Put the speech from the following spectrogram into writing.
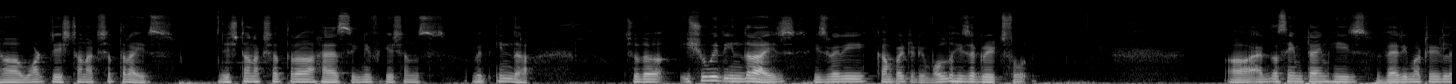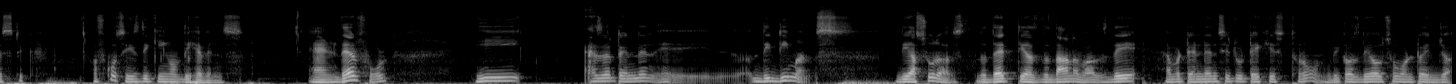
uh, what Jeshta Nakshatra is. Jeshta Nakshatra has significations with Indra. So the issue with Indra is he's very competitive. Although he's a great soul uh, at the same time he's very materialistic. Of course he's the king of the heavens. And therefore he has a tendency eh, the demons the asuras the daityas the danavas they have a tendency to take his throne because they also want to enjoy.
